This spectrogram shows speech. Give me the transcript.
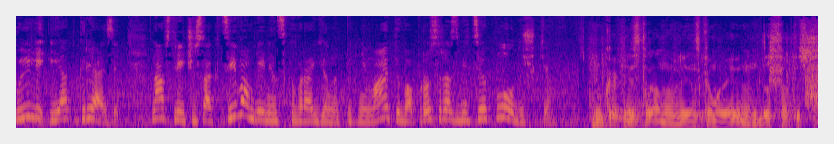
пыли, и от грязи. На встрече с активом Ленинского района поднимают и вопрос развития плодушки. Ну, как ни странно, в Ленинском районе достаточно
